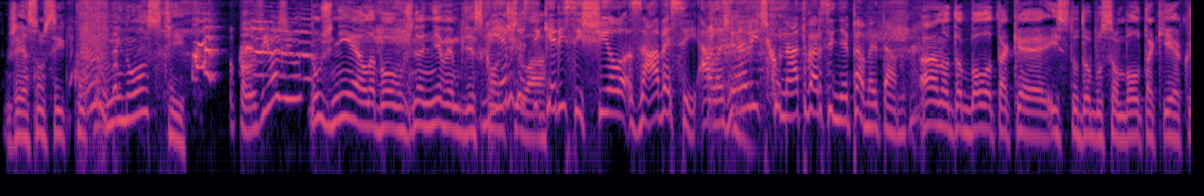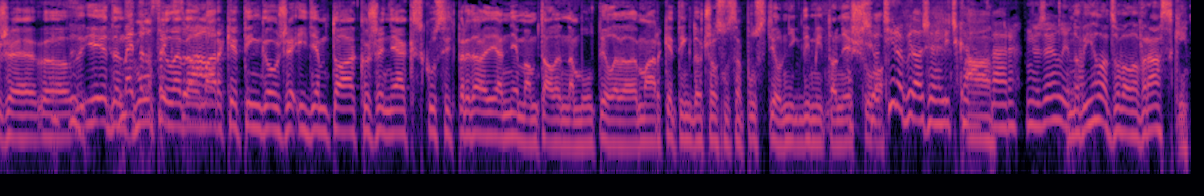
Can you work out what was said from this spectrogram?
Že ja som si kúpil v minulosti. Používaš ju? Už nie, lebo už ne, neviem, kde Viem, že si skončila. kedy si šil závesy, ale žehličku na tvár si nepamätám. Áno, to bolo také, istú dobu som bol taký akože uh, jeden z multilevel marketingov, že idem to akože nejak skúsiť predávať. Ja nemám talent na multilevel marketing, do čoho som sa pustil, nikdy mi to Čo nešlo. ti robila žehlička na A- tvár? No, žehlina. No vyhľadzovala vrázky.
